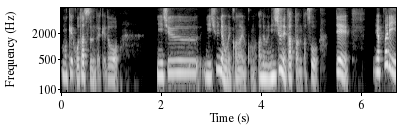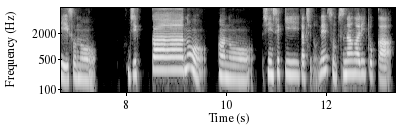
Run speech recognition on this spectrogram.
もう結構経つんだけど20、20年もいかないのかも。あ、でも20年経ったんだ。そう。で、やっぱりその、実家の、あの、親戚たちのね、そのつながりとか、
